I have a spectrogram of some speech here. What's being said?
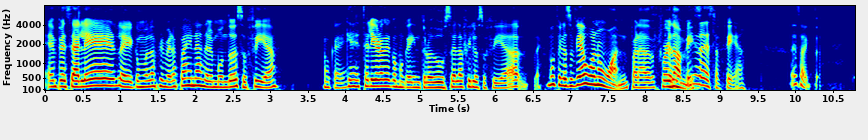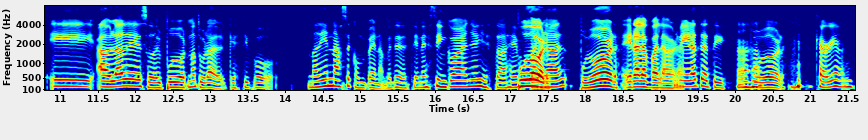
Empecé a leer, leí como las primeras páginas del mundo de Sofía, Ok. que es este libro que como que introduce la filosofía, es como filosofía 101 para for La dummies. De Sofía. Exacto. Y habla de eso, del pudor natural, que es tipo, nadie nace con pena, ¿me entiendes? Tienes cinco años y estás en Pudor. pañal. Pudor. Era la palabra. Mírate a ti. Ajá. Pudor. Carry on.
